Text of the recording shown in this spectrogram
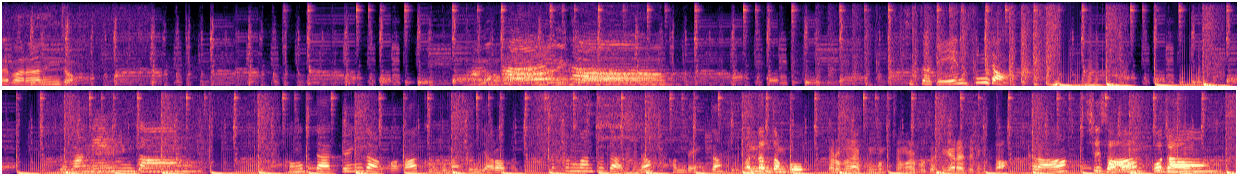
활발한 행정. 행복한 행정. 지적인 행정. 로망의 행정. 건국대학교 행정학과가 궁금하신 여러분, 10분만 투자하시면 건대 행정 완전 정복. 여러분의 궁금증을 모두 해결해 드립니다. 그럼 시선 시선 고정.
